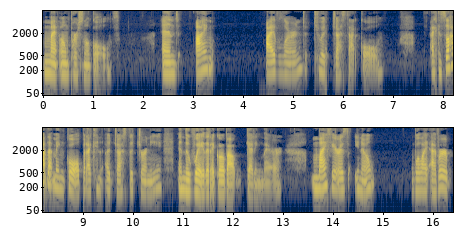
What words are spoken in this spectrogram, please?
my own personal goals. And I'm I've learned to adjust that goal. I can still have that main goal, but I can adjust the journey and the way that I go about getting there. My fear is, you know, will I ever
